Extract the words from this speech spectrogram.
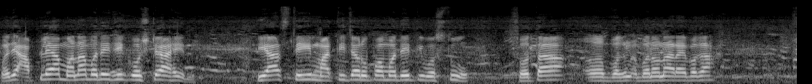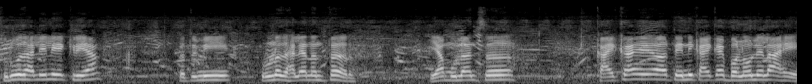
म्हणजे आपल्या मनामध्ये जी गोष्ट आहेत ती आज ती मातीच्या रूपामध्ये ती वस्तू स्वतः बनवणार आहे बघा. सुरू झालेली आहे क्रिया. तर तुम्ही पूर्ण झाल्यानंतर या मुलांचं काय काय त्यांनी काय काय बनवलेलं आहे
